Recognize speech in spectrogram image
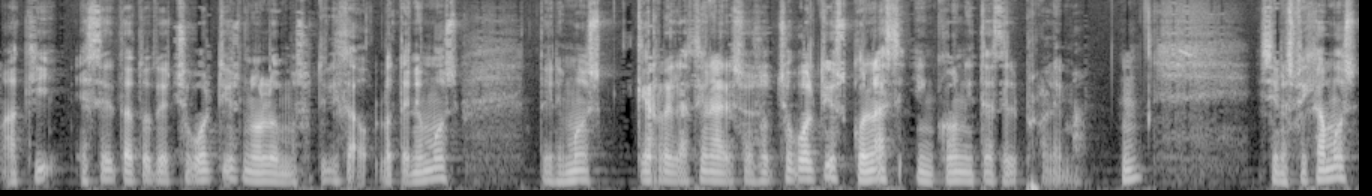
aquí ese dato de 8 voltios no lo hemos utilizado. Lo tenemos, tenemos que relacionar esos 8 voltios con las incógnitas del problema. Si nos fijamos,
